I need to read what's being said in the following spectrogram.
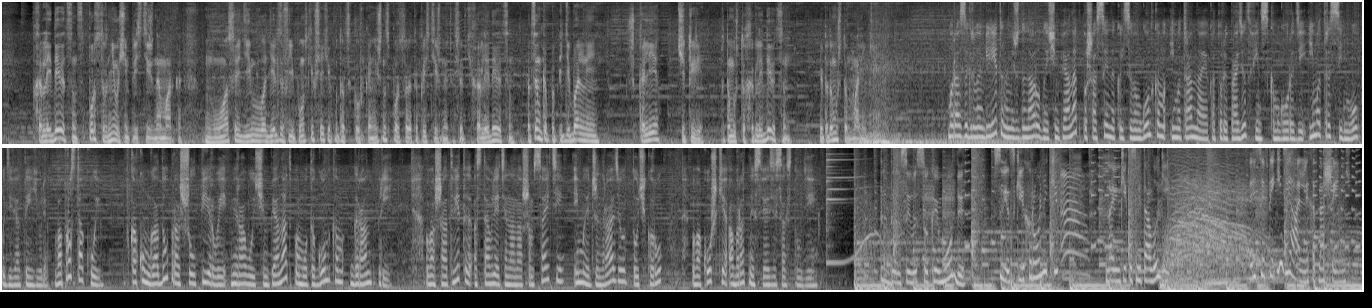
Харли Дэвидсон Спортстер не очень престижная марка. Ну, а среди владельцев японских всяких мотоциклов, конечно, Спортстер это престижно. Это все-таки Харли Дэвидсон. Оценка по пятибальной шкале 4. Потому что Харли Дэвидсон и потому что маленький. Мы разыгрываем билеты на международный чемпионат по шоссейно-кольцевым гонкам Иматраная, который пройдет в финском городе Иматра с 7 по 9 июля. Вопрос такой. В каком году прошел первый мировой чемпионат по мотогонкам Гран-при? Ваши ответы оставляйте на нашем сайте imagineradio.ru в окошке обратной связи со студией. Тенденции высокой моды, светские хроники, Новинки косметологии. Рецепты идеальных отношений.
